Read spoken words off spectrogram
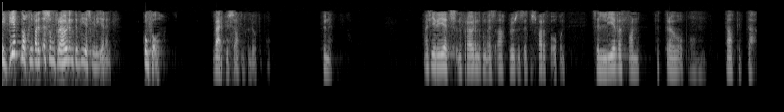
jy weet nog nie wat dit is om verhouding te wees met die Here nie. Kom volg. Werk jouself in geloof op. Doen dit. As jy reeds in verhouding met hom is, ag broers en susters, vat dit vanoggend. 'n lewe van vertroue op hom elke dag.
